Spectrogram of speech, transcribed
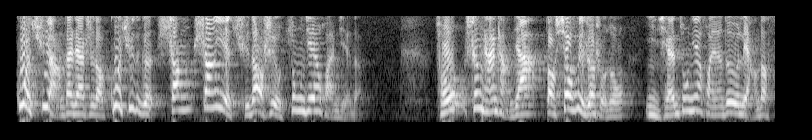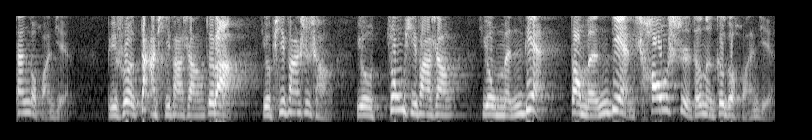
过去啊，大家知道，过去这个商商业渠道是有中间环节的，从生产厂家到消费者手中，以前中间环节都有两到三个环节，比如说有大批发商，对吧？有批发市场，有中批发商，有门店到门店、超市等等各个环节。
